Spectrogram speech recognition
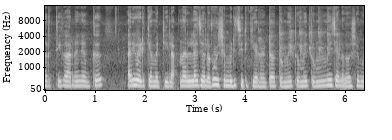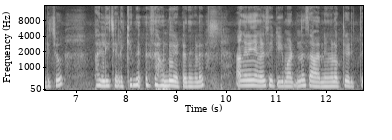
നിർത്തി കാരണം ഞങ്ങൾക്ക് അരി മേടിക്കാൻ പറ്റിയില്ല. നല്ല ജലദോഷം പിടിച്ചിരിക്കുകയാണ് കേട്ടോ. തുമ്മി തുമ്മി തുമ്മി ജലദോഷം പിടിച്ചു. പള്ളി ചിലയ്ക്കുന്ന സൗണ്ട് കേട്ടോ നിങ്ങൾ അങ്ങനെ ഞങ്ങൾ സിറ്റി മാർട്ടിൽ നിന്ന് സാധനങ്ങളൊക്കെ എടുത്ത്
